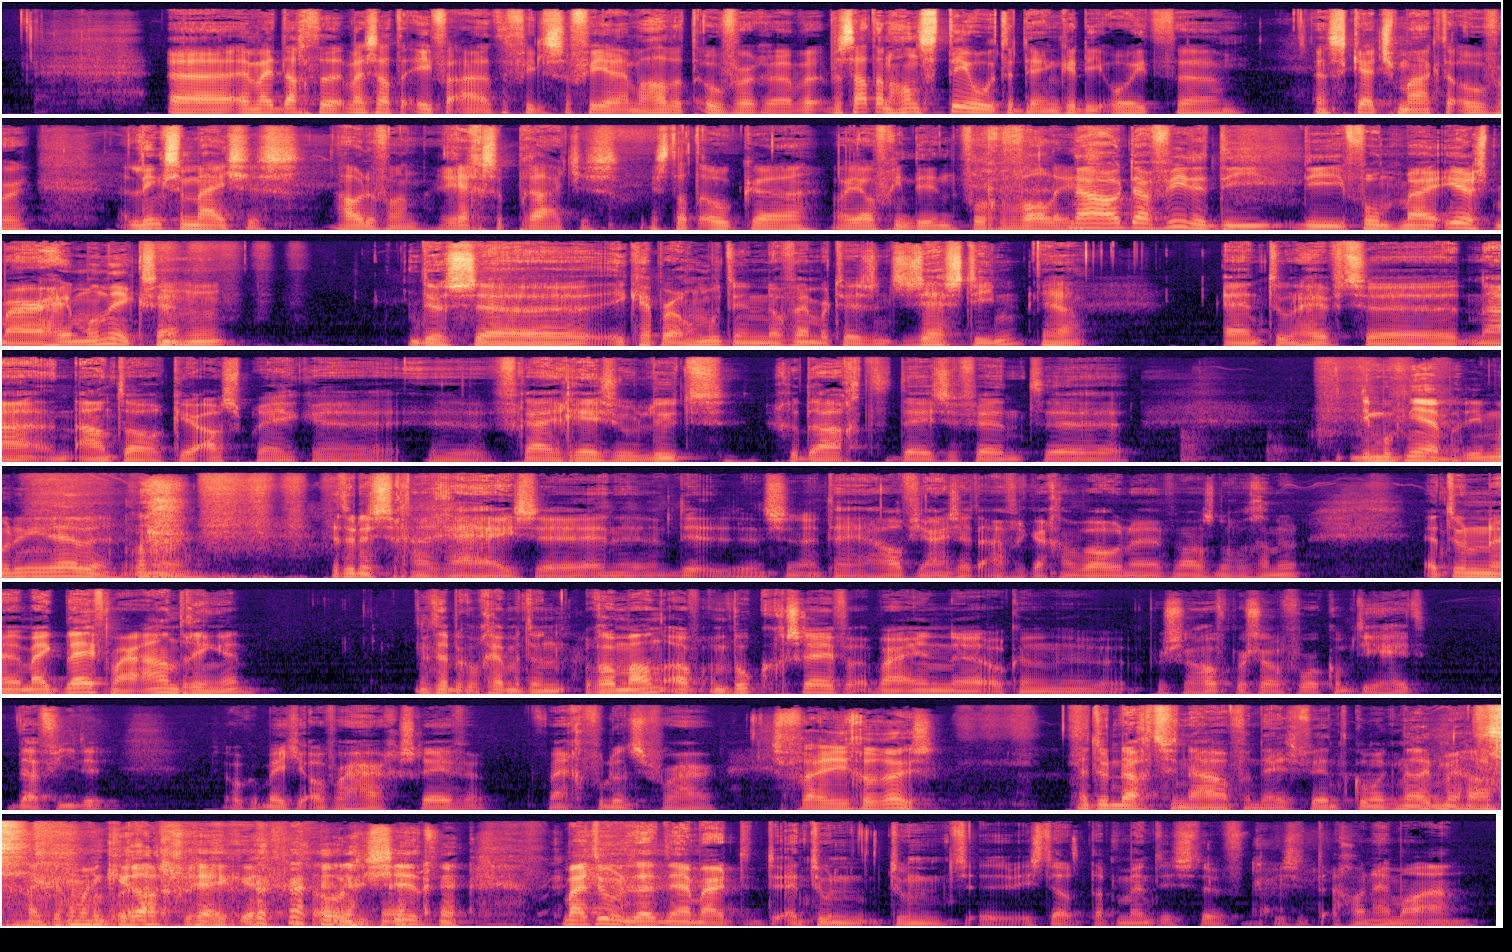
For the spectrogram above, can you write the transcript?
Eh, en wij dachten, wij zaten even aan te filosoferen en we hadden het over... eh, we, we zaten aan Hans Theeuwen te denken, die ooit eh, een sketch maakte over... linkse meisjes houden van rechtse praatjes. Is dat ook waar jouw vriendin voor gevallen is? Nou, Davide, die, die vond mij eerst maar helemaal niks, hè. Mhm. Dus ik heb haar ontmoet in november 2016. Ja. En toen heeft ze na een aantal keer afspreken vrij resoluut gedacht... deze vent, Die moet ik niet hebben. die moet ik niet hebben. Ja. En toen is ze gaan reizen en eh, ze een half jaar in Zuid-Afrika gaan wonen. Van alles nog wat gaan doen. En toen, eh, maar ik bleef maar aandringen. Toen heb ik op een gegeven moment een roman, of een boek geschreven... waarin eh, ook een persoon, hoofdpersoon voorkomt, die heet Davide. Ook een beetje over haar geschreven. Mijn gevoelens voor haar. Dat is vrij rigoureus. En toen dacht ze, nou, van deze vent kom ik nooit meer af. Ga ik dan maar een keer afspreken. Holy shit. maar toen, dat- nee, maar, en toen, toen eh, is dat, dat moment is, de, is het gewoon helemaal aan.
